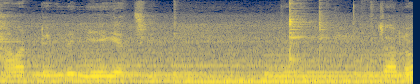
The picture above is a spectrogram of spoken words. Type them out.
খাওয়ার টেবিলে নিয়ে গেছি। চলো।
